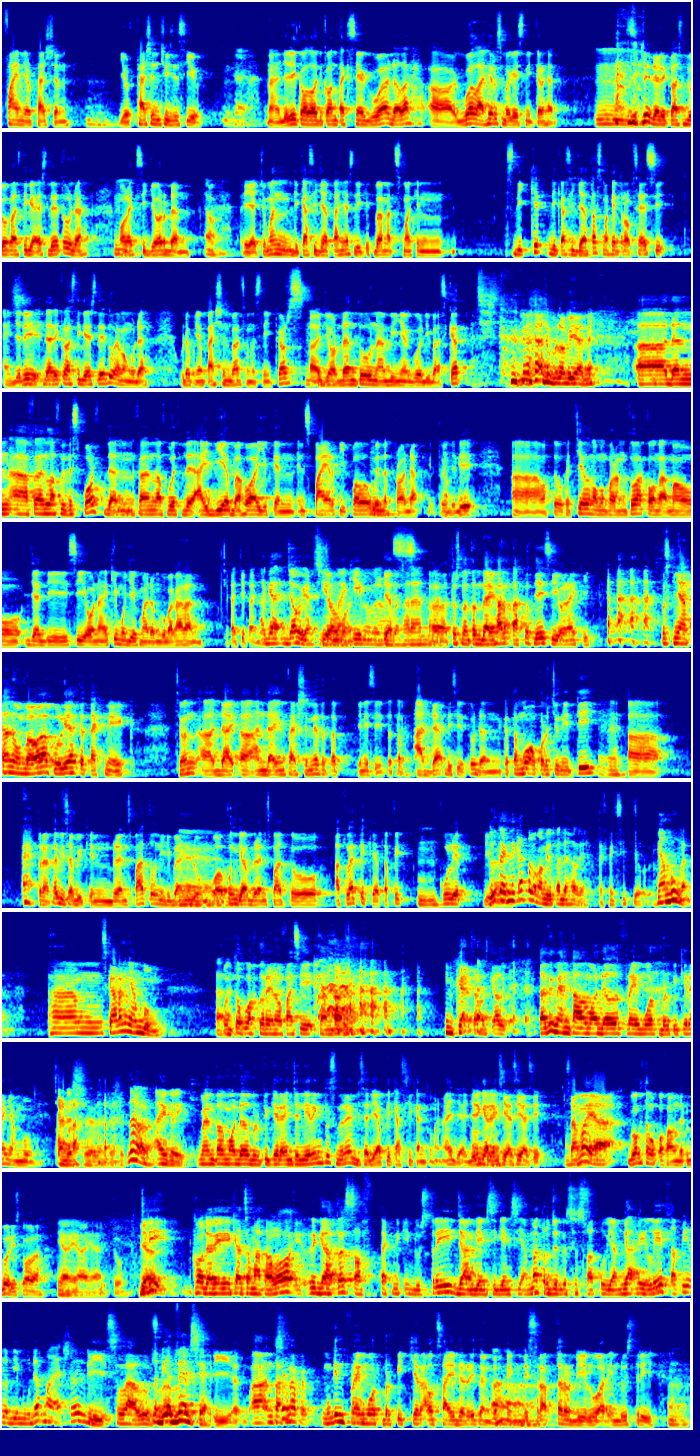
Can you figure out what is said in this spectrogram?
find your passion, hmm. your passion chooses you. Okay. Nah, jadi kalau di konteksnya gue adalah uh, gue lahir sebagai sneakerhead. Hmm. jadi dari kelas 2, kelas 3 SD tuh udah hmm. koleksi Jordan. Oh. Iya, cuman dikasih jatahnya sedikit banget, semakin sedikit dikasih hmm. jatah semakin terobsesi. Jadi dari kelas 3 SD itu emang udah udah punya passion banget sama sneakers. Hmm. Uh, Jordan tuh nabinya gue di basket. Berlebihan ya. Uh, dan uh, fell in love with the sport dan hmm. fell in love with the idea bahwa you can inspire people hmm. with the product gitu. Okay. Jadi uh, waktu kecil ngomong ke orang tua kalau nggak mau jadi CEO Nike mau jadi pemadam kebakaran cita-citanya. Agak jauh ya CEO jauh Nike pemadam yes. kebakaran. Uh, terus nonton Die Hard takut jadi CEO Nike. terus kenyataan membawa kuliah ke teknik Cuman uh, die, uh, undying passionnya tetap ini sih, tetap ada di situ dan ketemu opportunity. Uh, eh ternyata bisa bikin brand sepatu nih di Bandung. Yeah. Walaupun nggak brand sepatu atletik ya, tapi kulit. Di Lu teknik apa lo ngambil padahal ya? Teknik sipil. Bro. Nyambung nggak? Um, sekarang nyambung. Uh. Untuk waktu renovasi kantor. Enggak sama sekali. Tapi mental model framework berpikirnya nyambung. Understood, No, I agree. Mental model berpikir engineering tuh sebenarnya bisa diaplikasikan ke mana aja. Jadi okay. gak ada yang sia-sia sih. Sama okay. ya, gue ketemu co-founder gue di sekolah. Ya, ya, ya. Gitu. Jadi ya. kalau dari kacamata lo, regardless of teknik industri, jangan gengsi-gengsi amat terjun ke sesuatu yang gak relate, tapi lebih mudah malah actually lebih I, selalu lebih selalu. advance ya. Iya. Uh, entah kenapa, mungkin framework berpikir outsider itu yang penting, uh, disruptor di luar industri. Uh,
